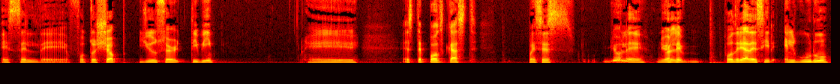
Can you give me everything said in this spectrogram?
es el de Photoshop User TV. Eh, este podcast, pues es, yo le, yo le podría decir el gurú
